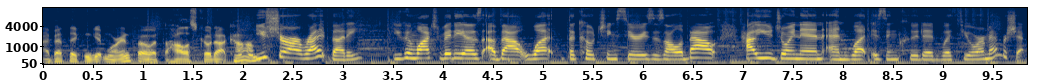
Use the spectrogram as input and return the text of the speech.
I bet they can get more info at thehollisco.com. You sure are right, buddy. You can watch videos about what the coaching series is all about, how you join in, and what is included with your membership.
